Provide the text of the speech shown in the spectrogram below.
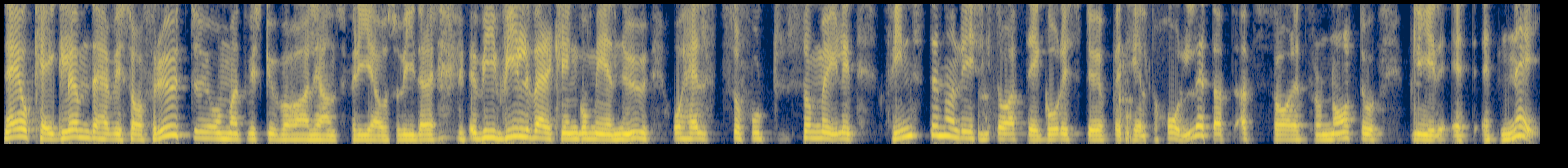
nej okej, glöm det här vi sa förut om att vi skulle vara alliansfria och så vidare. Vi vill verkligen gå med nu och helst så fort som möjligt. Finns det någon risk då att det går i stöpet helt och hållet? Att, att svaret från NATO blir ett, ett nej?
